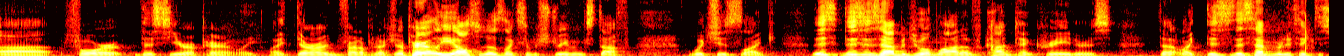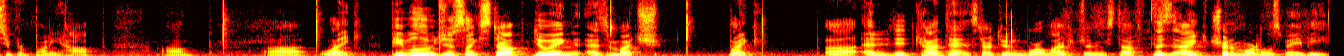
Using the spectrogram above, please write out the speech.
uh, for this year apparently. Like they're in front of production. Apparently, he also does like some streaming stuff, which is like this. This has happened to a lot of content creators that like this. This happened to think the Super Bunnyhop, um, uh, like people who just like stop doing as much like uh, edited content and start doing more live streaming stuff. This is like Trent Immortals maybe.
